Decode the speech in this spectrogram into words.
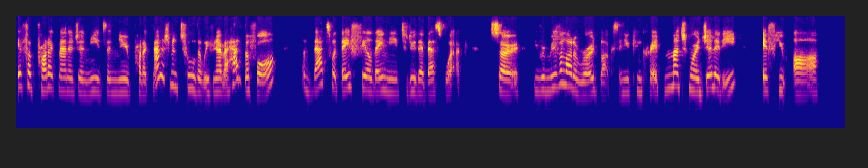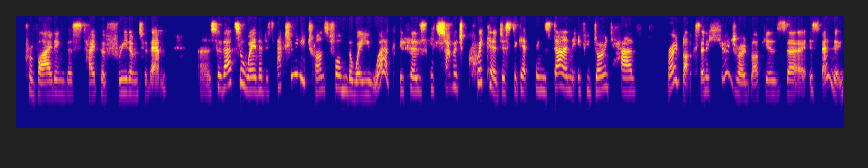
if a product manager needs a new product management tool that we've never had before that's what they feel they need to do their best work so you remove a lot of roadblocks and you can create much more agility if you are providing this type of freedom to them. Uh, so that's a way that it's actually really transformed the way you work because it's so much quicker just to get things done if you don't have roadblocks and a huge roadblock is uh, is spending.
